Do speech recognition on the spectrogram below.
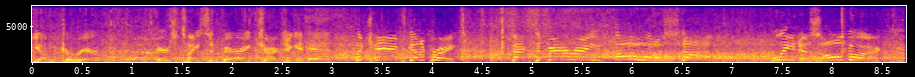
young career. Here's Tyson Barrie charging ahead. McCabe's got a break. Back to Barrie. Oh, what a stop. Linus Ullmark.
